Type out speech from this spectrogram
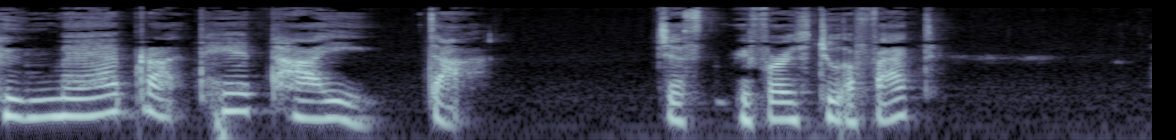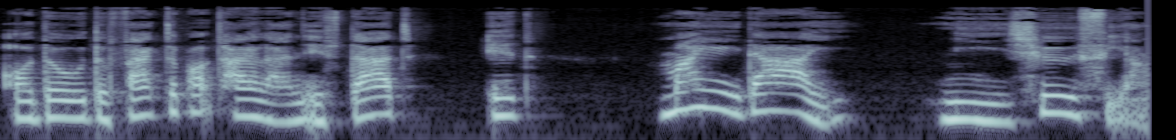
ถึงแม้ประเทศไทยจะ just refers to a fact although the fact about Thailand is that it ไม่ได้มีชื่อเสียง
